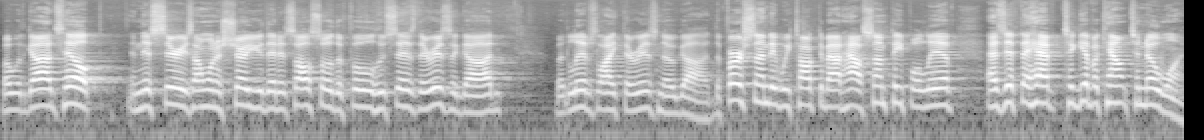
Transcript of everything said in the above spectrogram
But with God's help in this series, I want to show you that it's also the fool who says there is a God, but lives like there is no God. The first Sunday, we talked about how some people live as if they have to give account to no one.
